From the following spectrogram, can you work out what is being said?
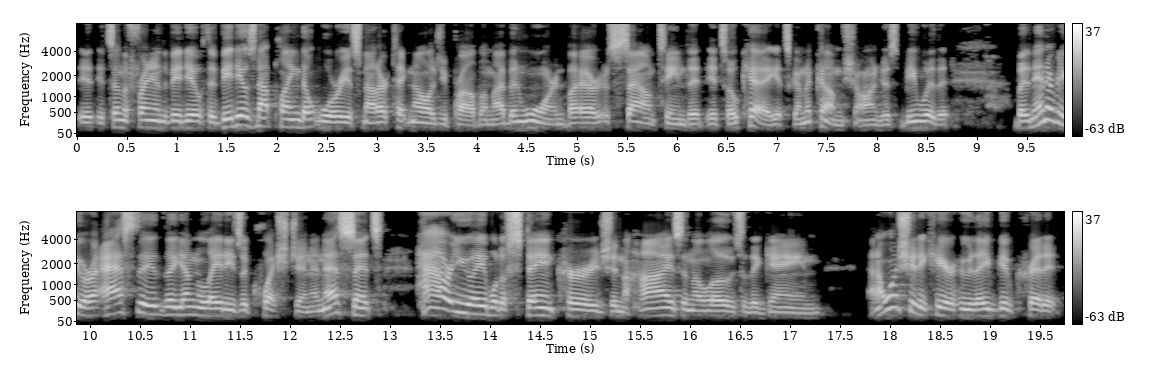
it's in the front end of the video. If the video's not playing, don't worry. It's not our technology problem. I've been warned by our sound team that it's okay. It's going to come, Sean. Just be with it. But an interviewer asked the, the young ladies a question. In essence, how are you able to stay encouraged in the highs and the lows of the game? And I want you to hear who they give credit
